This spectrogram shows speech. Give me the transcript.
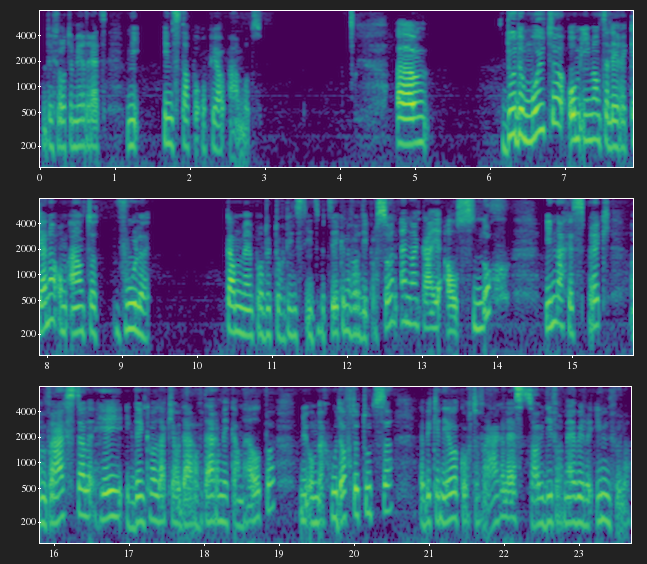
de grote meerderheid, niet instappen op jouw aanbod. Um, doe de moeite om iemand te leren kennen, om aan te voelen, kan mijn product of dienst iets betekenen voor die persoon? En dan kan je alsnog in dat gesprek een vraag stellen. hey, ik denk wel dat ik jou daar of daarmee kan helpen. Nu, om dat goed af te toetsen, heb ik een hele korte vragenlijst. Zou je die voor mij willen invullen?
